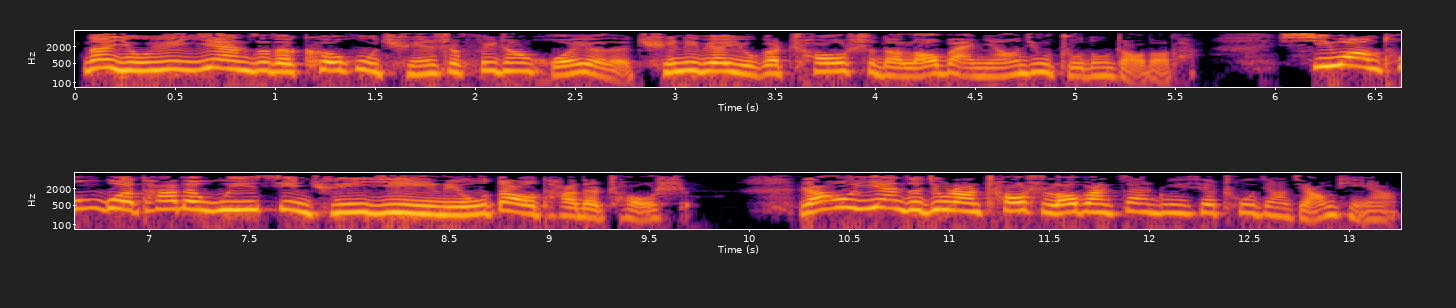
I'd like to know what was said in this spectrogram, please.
那由于燕子的客户群是非常活跃的，群里边有个超市的老板娘就主动找到他，希望通过他的微信群引流到他的超市，然后燕子就让超市老板赞助一些抽奖奖品啊，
